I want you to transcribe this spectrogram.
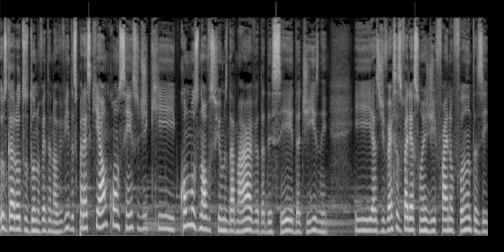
os, garotos do 99 Vidas, parece que há um consenso de que, como os novos filmes da Marvel, da DC, da Disney e as diversas variações de Final Fantasy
